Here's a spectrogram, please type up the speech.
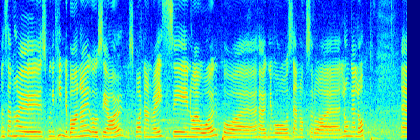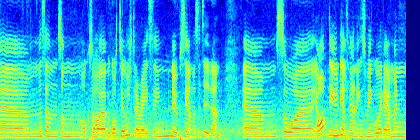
men sen har jag ju sprungit hinderbana, OCR, Spartan Race i några år på hög nivå och sen också då långa lopp. Eh, Men sen som också har övergått till ultraracing nu på senaste tiden. Eh, Så ja, det är ju en del träning som ingår i det, men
